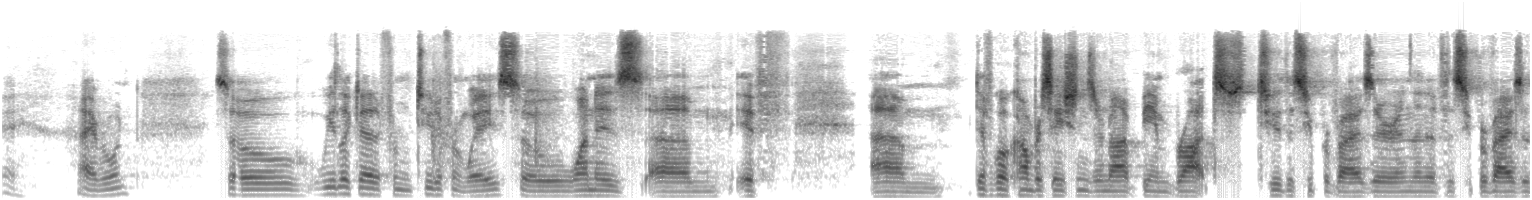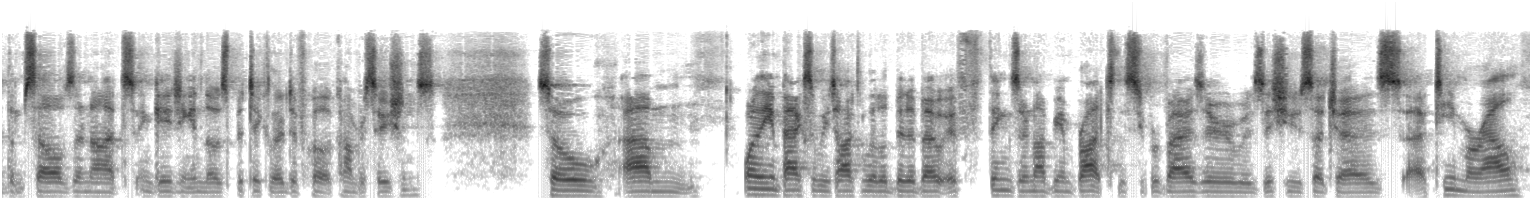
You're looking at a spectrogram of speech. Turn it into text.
Okay. Hi, everyone. So we looked at it from two different ways. So one is um, if um, difficult conversations are not being brought to the supervisor, and then if the supervisor themselves are not engaging in those particular difficult conversations. So um, one of the impacts that we talked a little bit about if things are not being brought to the supervisor was issues such as uh, team morale.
